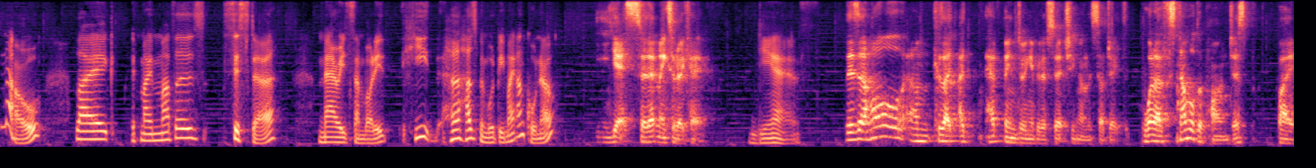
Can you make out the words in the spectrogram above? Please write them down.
No. Like, if my mother's sister married somebody, he her husband would be my uncle, no? Yes, so that makes it okay. Yes. There's a whole because I, I have been doing a bit of searching on this subject. What I've stumbled upon just by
